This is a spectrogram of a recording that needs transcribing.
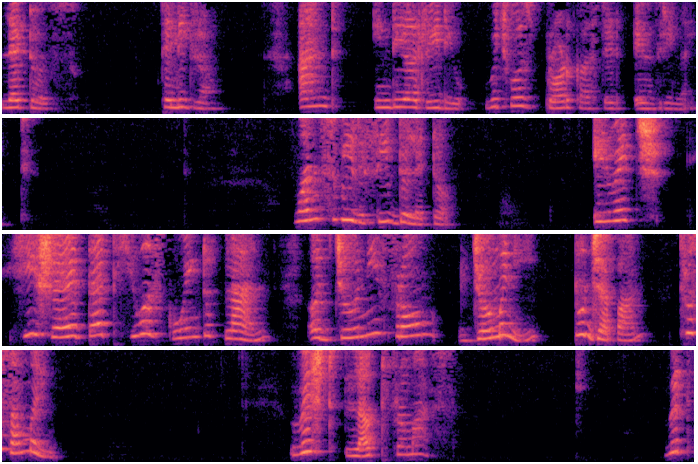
letters, telegram, and India radio, which was broadcasted every night. Once we received a letter in which he shared that he was going to plan a journey from Germany to Japan through submarine. Wished luck from us. With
